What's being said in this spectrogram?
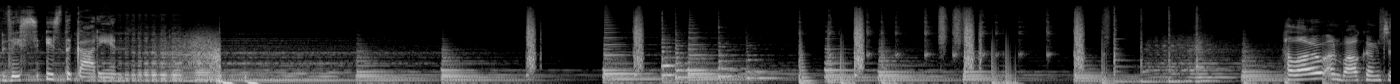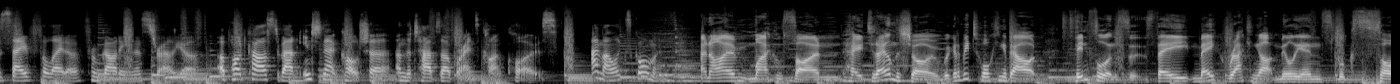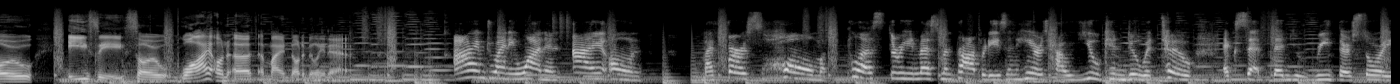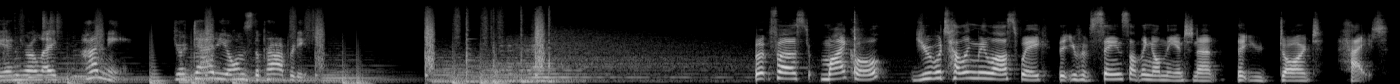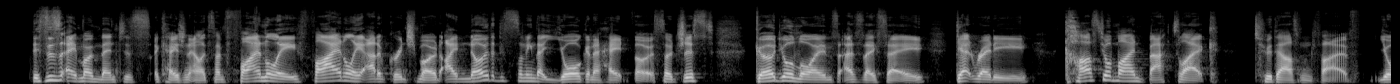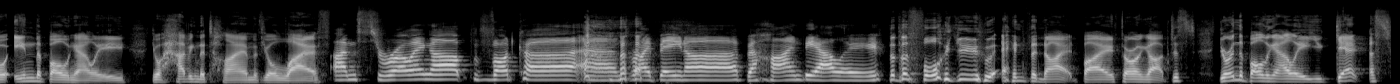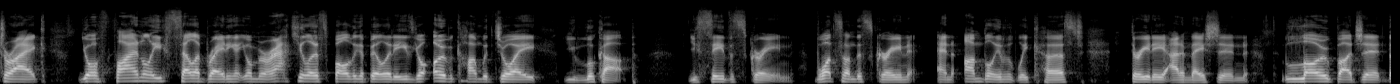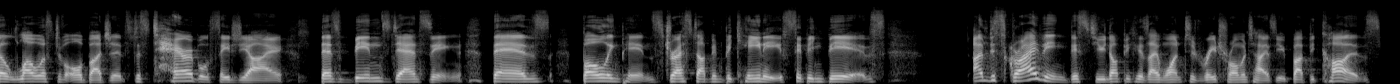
This is The Guardian. Hello and welcome to Save for Later from Guardian Australia, a podcast about internet culture and the tabs our brains can't close. I'm Alex Gorman. And I'm Michael Sun. Hey, today on the show, we're going to be talking about influencers. They make racking up millions look so easy. So, why on earth am I not a millionaire? I'm 21 and I own my first home plus three investment properties, and here's how you can do it too. Except then you read their story and you're like, honey, your daddy owns the property. But first, Michael, you were telling me last week that you have seen something on the internet that you don't hate. This is a momentous occasion, Alex. I'm finally, finally out of Grinch mode. I know that this is something that you're going to hate, though. So just gird your loins, as they say, get ready, cast your mind back to like 2005. You're in the bowling alley, you're having the time of your life. I'm throwing up vodka and Ribena behind the alley. But before you end the night by throwing up, just you're in the bowling alley, you get a strike, you're finally celebrating at your miraculous bowling abilities, you're overcome with joy, you look up, you see the screen. What's on the screen? An unbelievably cursed 3D animation, low budget, the lowest of all budgets, just terrible CGI. There's bins dancing, there's bowling pins dressed up in bikinis, sipping beers. I'm describing this to you not because I want to re traumatize you, but because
